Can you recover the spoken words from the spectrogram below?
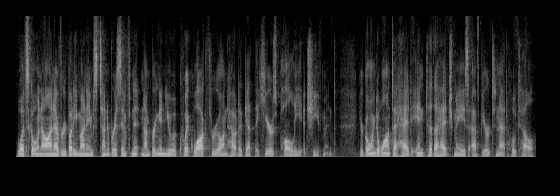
What's going on everybody? My name's Tenebris Infinite and I'm bringing you a quick walkthrough on how to get the Here's Pauli achievement. You're going to want to head into the hedge maze at Biertonet Hotel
